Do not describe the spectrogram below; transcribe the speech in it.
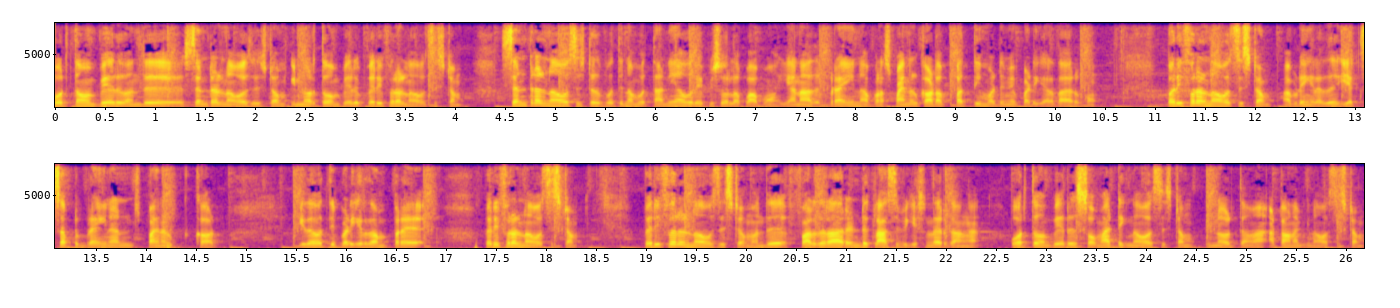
ஒருத்தவன் பேர் வந்து சென்ட்ரல் நர்வஸ் சிஸ்டம் இன்னொருத்தவன் பேர் peripheral nervous system central nervous சிஸ்டத்தை பற்றி நம்ம தனியாக ஒரு எபிசோடில் பார்ப்போம். ஏன்னா அது பிரெயின் அப்புறம் ஸ்பைனல் கார்டை பற்றி மட்டுமே படிக்கிறதா இருக்கும். பெரிஃபரல் நர்வஸ் சிஸ்டம் அப்படிங்கிறது except brain and spinal cord இதை பற்றி படிக்கிறது தான் பெ peripheral nervous system peripheral nervous system வந்து ஃபர்தராக ரெண்டு கிளாஸிஃபிகேஷனில் இருக்காங்க. ஒருத்தவன் பேர் சொமேட்டிக் நர்வஸ் சிஸ்டம் இன்னொருத்தவன் அட்டானமிக் நர்வஸ் சிஸ்டம்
